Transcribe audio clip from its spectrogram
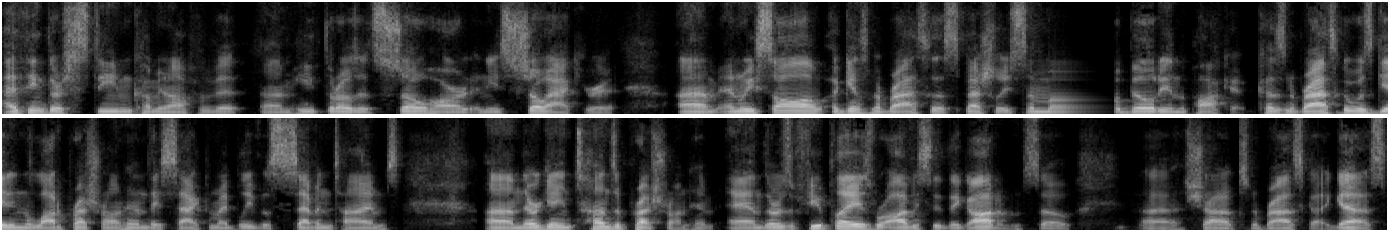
I think there's steam coming off of it. Um, he throws it so hard and he's so accurate. Um, and we saw against Nebraska, especially some mobility in the pocket because Nebraska was getting a lot of pressure on him. They sacked him, I believe, was seven times. Um, they were getting tons of pressure on him. And there was a few plays where obviously they got him. So uh, shout out to Nebraska, I guess.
